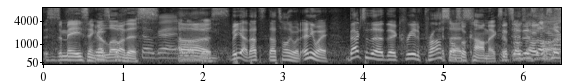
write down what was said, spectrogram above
This is amazing. I love fun. this. So good. I love Um, this. But yeah, that's that's Hollywood. Anyway, back to the the creative process. It's also comics. It's It's, also- it's, I was gonna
